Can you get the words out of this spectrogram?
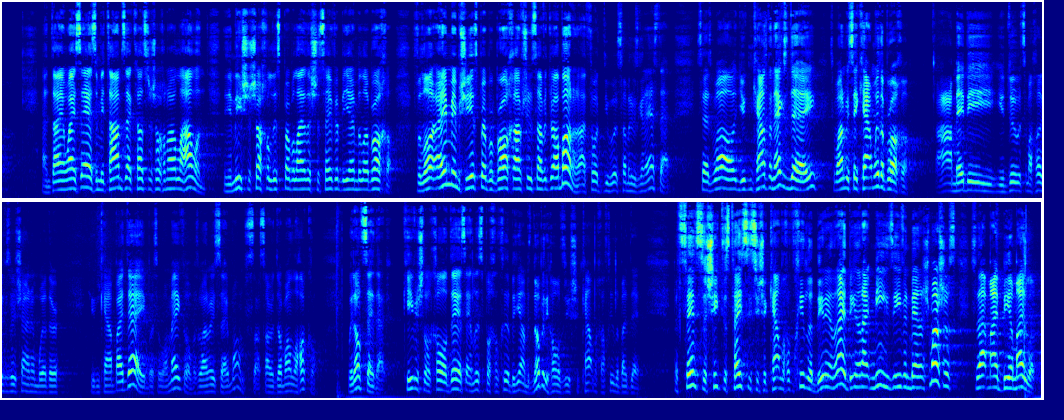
And Dayan Weiss says, "And mitam zeh kasser shulchan lahalan." And yamisha shachal lispar b'layla shesefer b'yem b'la bracha. V'lo eimim sheyispar b'bracha avshu savet rabbanon. I thought somebody was going to ask that. Says, "Well, you can count the next day. So why don't we say count with a bracha? Ah, maybe you do. It's machlekes v'shanim whether you can count by day. But so we'll make it. But why don't we say, well, sorry, rabban lahakol. We don't say that. Kivin shel kol days and lispar chalchil b'yam. Nobody holds you should count the by day. But since the sheet is tasty, you should count the beginning of the night. Beginning the night means even banish mashas, so that might be a mila.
